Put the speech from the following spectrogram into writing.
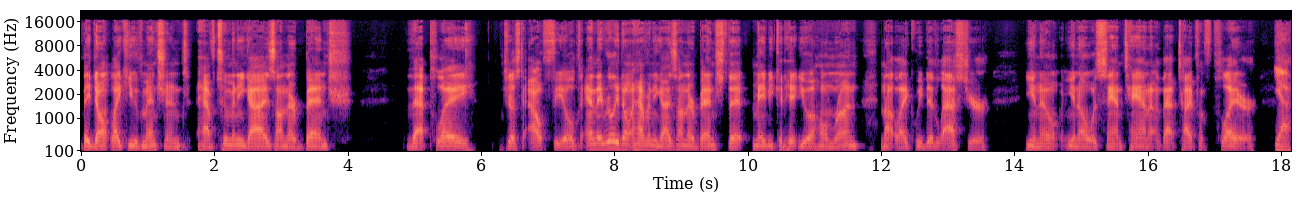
they don't, like you've mentioned, have too many guys on their bench that play just outfield. And they really don't have any guys on their bench that maybe could hit you a home run, not like we did last year, you know, you know, with Santana, that type of player. Yeah.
